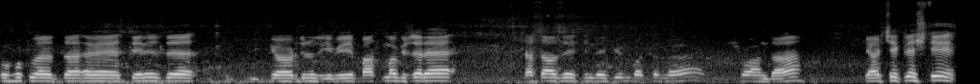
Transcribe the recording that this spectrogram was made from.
ufuklarda evet denizde gördüğünüz gibi batmak üzere. Çatalzeytin'de gün batımı şu anda gerçekleşti.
